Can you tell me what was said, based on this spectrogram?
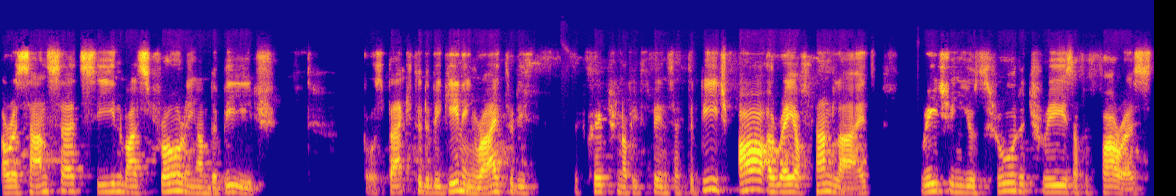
or a sunset seen while strolling on the beach. Goes back to the beginning, right? To this description of experience at the beach, or a ray of sunlight reaching you through the trees of a forest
